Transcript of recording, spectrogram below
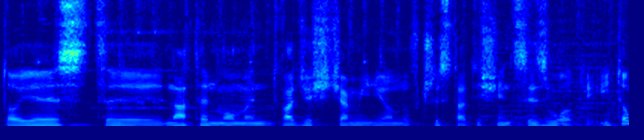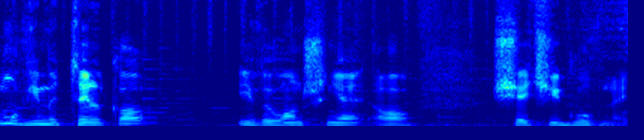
to jest y, na ten moment 20 milionów 300 tysięcy złotych. I to mówimy tylko i wyłącznie o sieci głównej.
